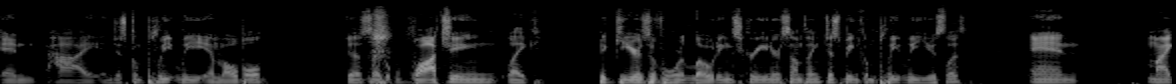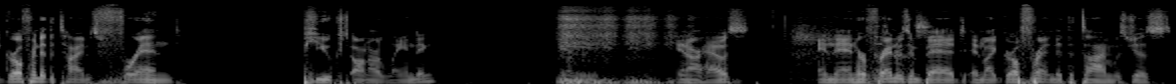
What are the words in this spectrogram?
and high and just completely immobile. Just like watching like the Gears of War loading screen or something, just being completely useless. And my girlfriend at the time's friend puked on our landing in in our house. And then her friend was in bed and my girlfriend at the time was just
